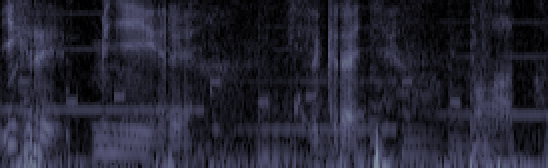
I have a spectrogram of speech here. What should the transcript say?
Ігри, міні-ігри в секреті. Ну ладно.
